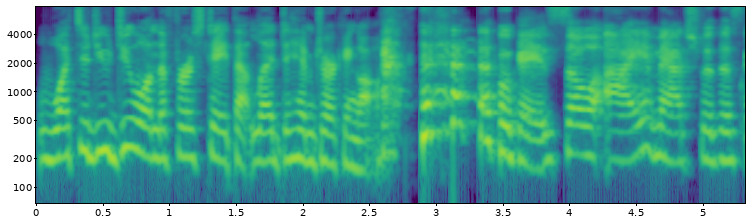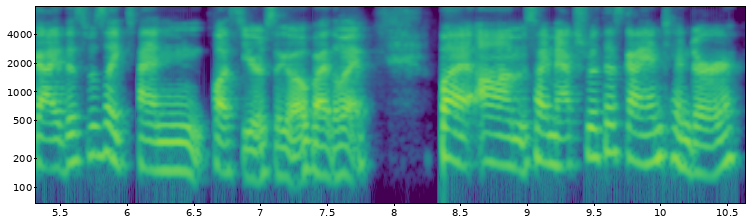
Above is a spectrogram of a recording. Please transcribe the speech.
What did you do on the first date that led to him jerking off? okay, so I matched with this guy. This was like 10 plus years ago, by the way. But um, so I matched with this guy on Tinder.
